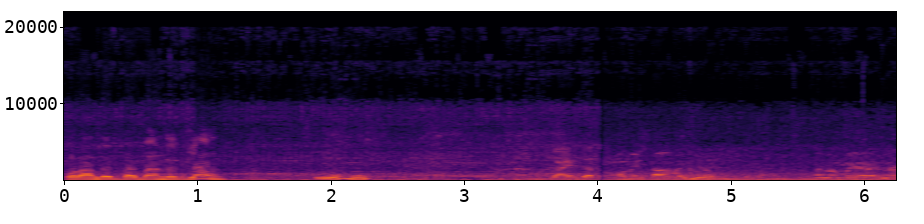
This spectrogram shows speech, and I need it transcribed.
400, 500 lang. Iyan oh. Grinder. Ako may tawag yun. Ano, bayaran na.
